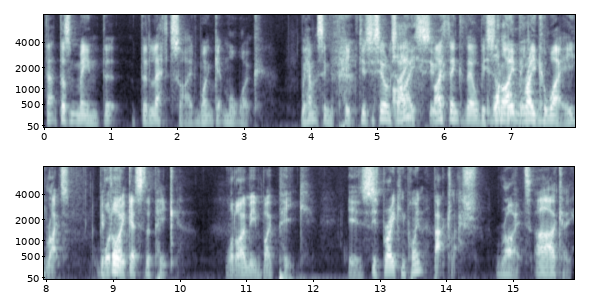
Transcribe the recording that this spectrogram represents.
that doesn't mean that the left side won't get more woke. We haven't seen the peak. Did you see what I'm saying? I see what- think there will be some I mean- breakaway Right. before I, it gets to the peak. what I mean by peak is, Is breaking point? backlash. Right. Ah, okay.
